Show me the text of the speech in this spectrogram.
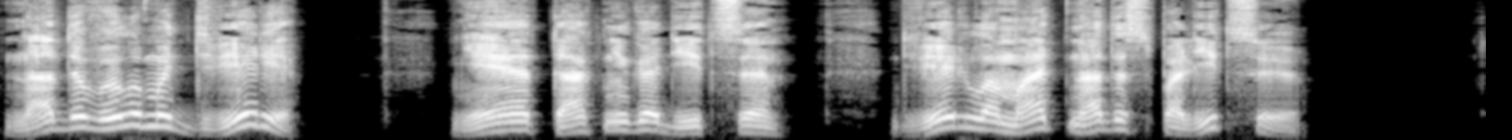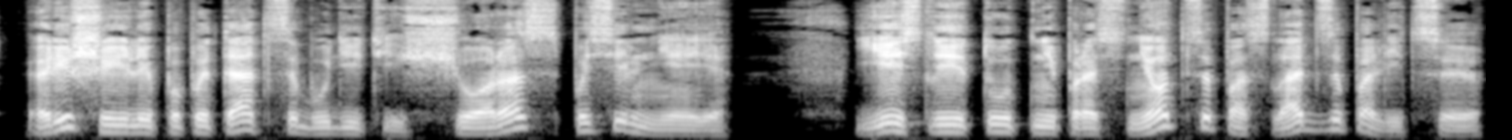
Надо выломать двери. Нет, так не годится. Дверь ломать надо с полицией. Решили попытаться будить еще раз посильнее. Если и тут не проснется, послать за полицию.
